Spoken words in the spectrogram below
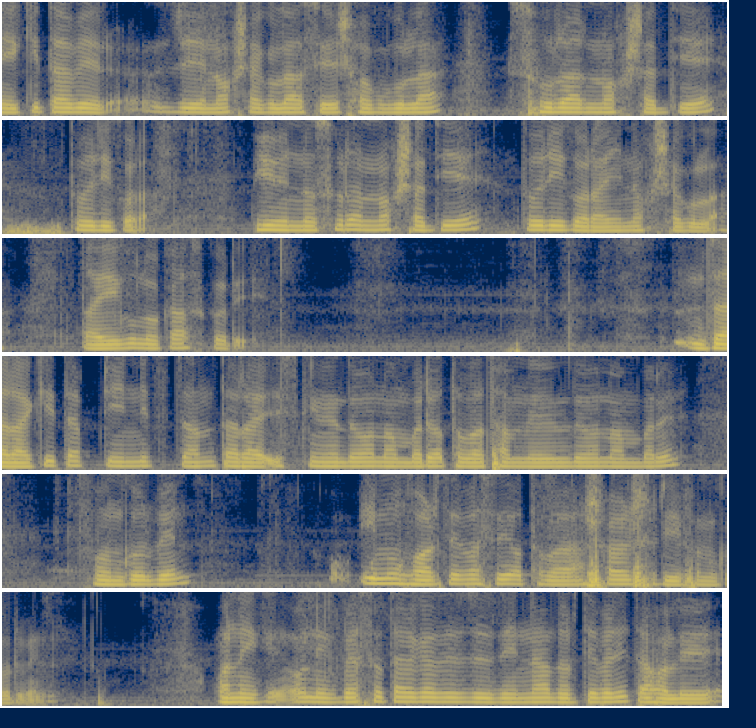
এই কিতাবের যে নকশাগুলো আছে, সবগুলা সুরার নকশা দিয়ে তৈরি করা। বিভিন্ন সুরার নকশা দিয়ে তৈরি করা এই নকশাগুলা। তাই এগুলো কাজ করে। যারা কিতাবটি নিতে চান, তারা স্ক্রিনে দেওয়া নাম্বারে অথবা থামনেল দেওয়া নাম্বারে ফোন করবেন। ইমো হোয়াটসঅ্যাপ আছে অথবা সরাসরি ফোন করবেন। অনেক অনেক ব্যস্ততার কাজে যদি না ধরতে পারি, তাহলে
